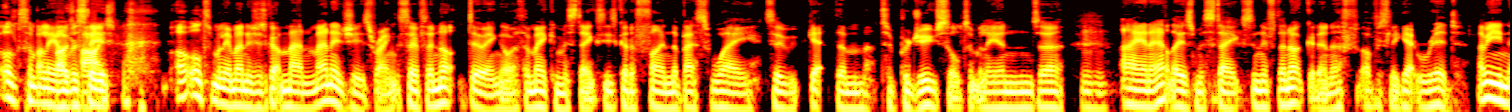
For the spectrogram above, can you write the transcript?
Ultimately, Both obviously, ultimately, a manager's got to man manage his ranks. So if they're not doing or if they're making mistakes, he's got to find the best way to get them to produce ultimately and uh, mm-hmm. iron out those mistakes. And if they're not good enough, obviously get rid. I mean,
